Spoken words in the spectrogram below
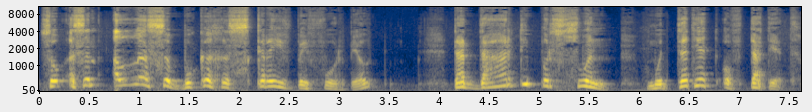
So is in Allah se boeke geskryf byvoorbeeld dat daardie persoon moet dit het of dat het.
